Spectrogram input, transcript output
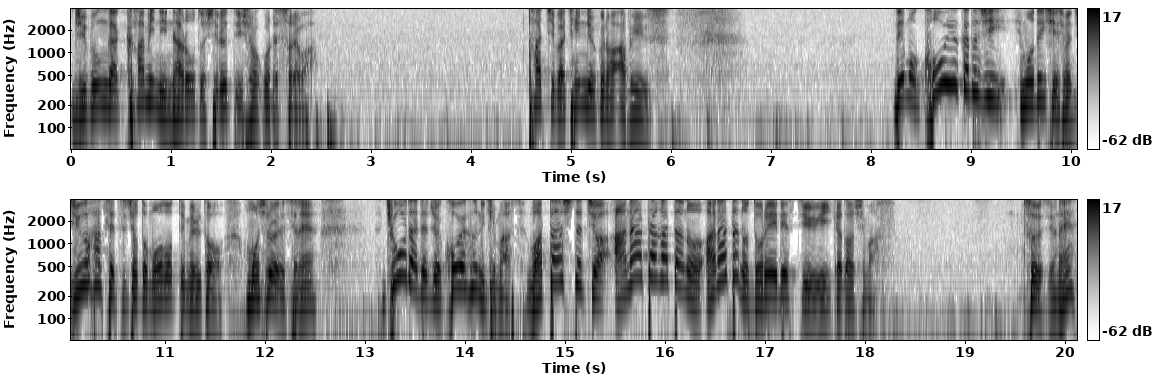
自分が神になろうとしてるっていう証拠です、それは。立場、権力の abuse。でもこういう形もできてしまう。18節ちょっと戻ってみると面白いですね。兄弟たちはこういうふうに来ます。私たちはあなた方の、あなたの奴隷ですという言い方をします。そうですよね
